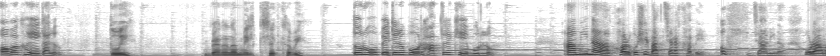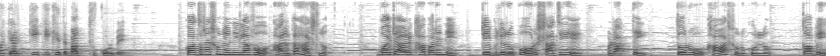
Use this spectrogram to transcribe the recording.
অবাক হয়ে গেল। তুই ব্যানানা মিল্ক শেক খাবি? তরু পেটের উপর হাত রেখে বলল আমি না খরগোশের বাচ্চারা খাবে। ওফ জানি না ওরা আমাকে আর কি কি খেতে বাধ্য করবে। কথাটা শুনে নীলাভ হালকা হাসলো। ওয়েটার খাবার এনে টেবিলের উপর সাজিয়ে রাখতেই তরু খাওয়া শুরু করল। তবে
